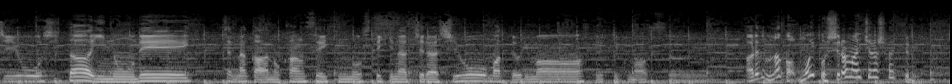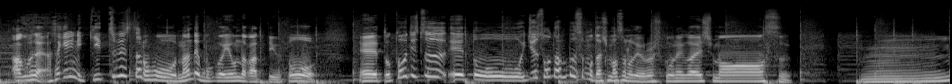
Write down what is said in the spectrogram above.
知をしたいのでじゃなんかあの完成品の素敵なチラシを待っております。って言ってきます。あれでもなんかもう一個知らないチラシ入ってる。あごめんなさい。先にキッズフェスタの方なんで僕が読んだかっていうとえっ、と当日えっ、と移住相談ブースも出しますのでよろしくお願いします。うーん。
